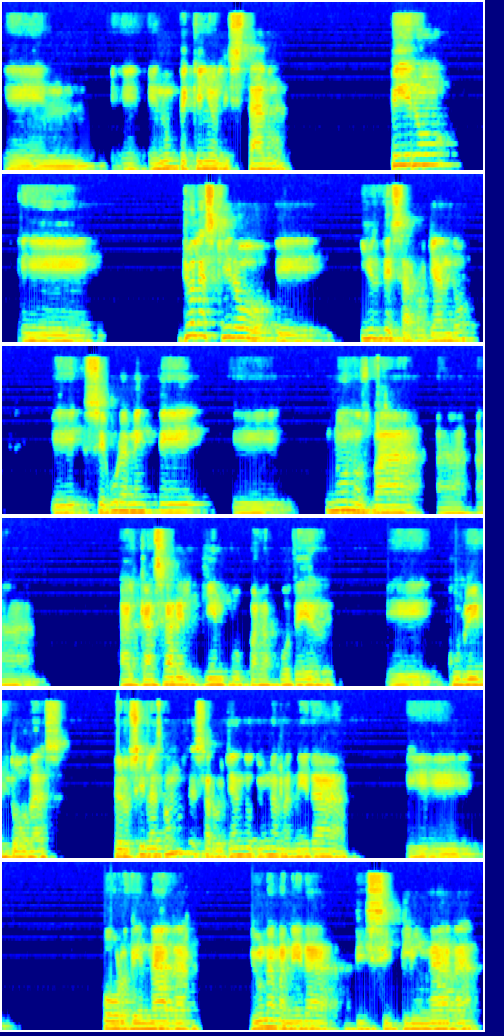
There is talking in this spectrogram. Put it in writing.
en, en, un pequeño listado, pero eh, yo las quiero ir desarrollando. seguramente no nos va a, alcanzar el tiempo para poder cubrir todas, pero si las vamos desarrollando de una manera eh, ordenada, de una manera disciplinada,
